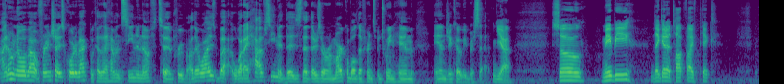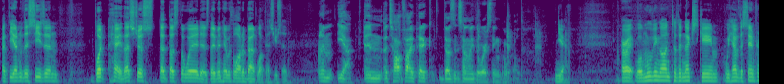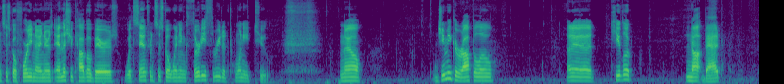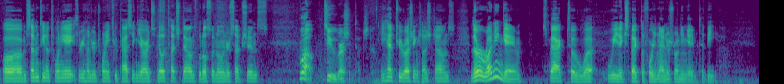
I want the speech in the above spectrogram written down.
I don't know about franchise quarterback because I haven't seen enough to prove otherwise, but what I have seen it is that there's a remarkable difference between him and Jacoby Brissett. Yeah. So maybe they get a top five pick at the end of this season. But hey, that's just that that's the way it is. They've been hit with a lot of bad luck, as you said. And yeah, and a top five pick doesn't sound like the worst thing in the world. Yeah. All right, well, moving on to the next game, we have the San Francisco 49ers and the Chicago Bears, with San Francisco winning 33 to 22. Now, Jimmy Garoppolo, uh, he looked not bad. Um, 17 of 28, 322 passing yards, no touchdowns, but also no interceptions. Well, two rushing touchdowns. He had two rushing touchdowns. Their running game is back to what we'd expect the 49ers running game to be.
